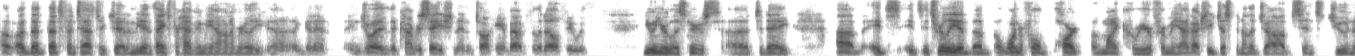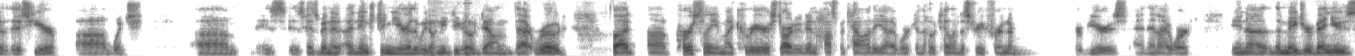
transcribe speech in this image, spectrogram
Uh, that, that's fantastic, Jed. And again, thanks for having me on. I'm really uh, going to enjoy the conversation and talking about Philadelphia with you and your listeners uh, today. Uh, it's, it's, it's really a, a, wonderful part of my career for me. I've actually just been on the job since June of this year, uh, which um, is, is, has been an interesting year that we don't need to go down that road. But uh, personally, my career started in hospitality. I worked in the hotel industry for a number of years, and then I worked in uh, the major venues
